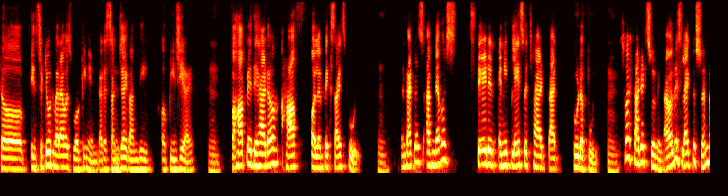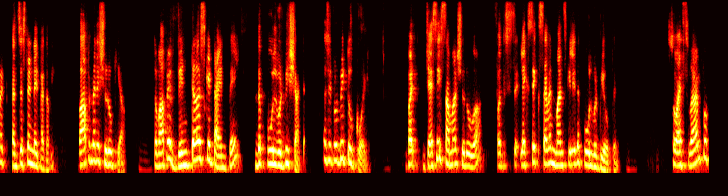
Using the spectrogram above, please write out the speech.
the institute where I was working in, that is Sanjay Gandhi uh, PGI, Hmm. वहाँ पे they had a half Olympic size pool, Hmm. and that is I've never s- stayed in any place which had that good a pool. Hmm. So I started swimming. I always liked to swim, but consistent नहीं था कभी. वहाँ पे मैंने शुरू किया। तो वहाँ पे विंटर्स के टाइम पे the pool would be shut it would be too cold but जैसे ही समर शुरू हुआ for like six seven months के लिए the pool would be open so I swam for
